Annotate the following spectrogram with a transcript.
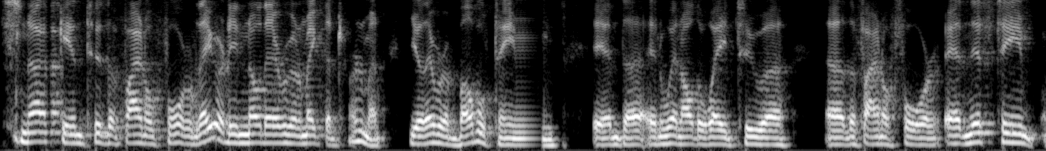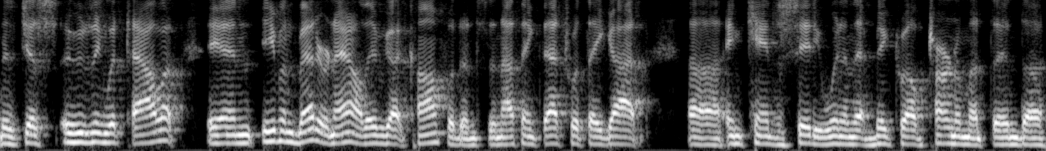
snuck into the Final Four. They already didn't know they were going to make the tournament. You know, they were a bubble team and uh, and went all the way to uh, uh, the Final Four. And this team is just oozing with talent, and even better now, they've got confidence, and I think that's what they got uh, in Kansas City, winning that Big 12 tournament and uh,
